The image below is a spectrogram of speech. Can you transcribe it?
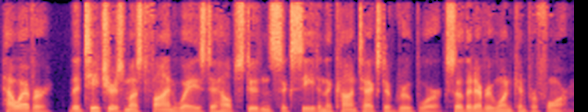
However, the teachers must find ways to help students succeed in the context of group work so that everyone can perform.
